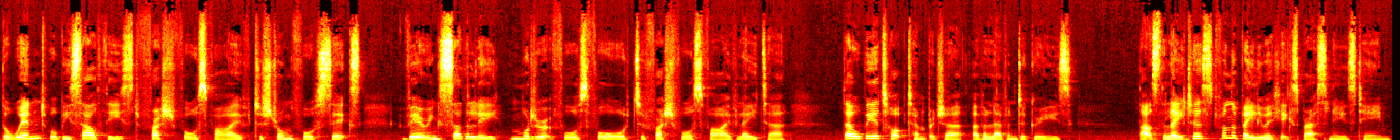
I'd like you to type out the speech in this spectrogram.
The wind will be southeast, fresh force 5 to strong force 6, veering southerly, moderate force 4 to fresh force 5 later there will be a top temperature of 11 degrees. That's the latest from the Bailiwick Express news team.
